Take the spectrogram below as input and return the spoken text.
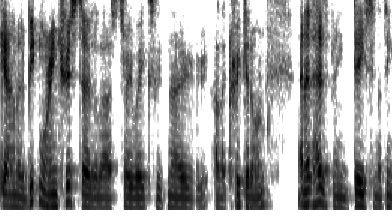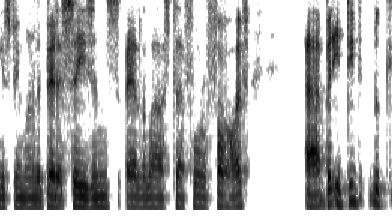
garnered a bit more interest over the last three weeks with no other cricket on, and it has been decent. I think it's been one of the better seasons out of the last uh, four or five. Uh, but it did look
